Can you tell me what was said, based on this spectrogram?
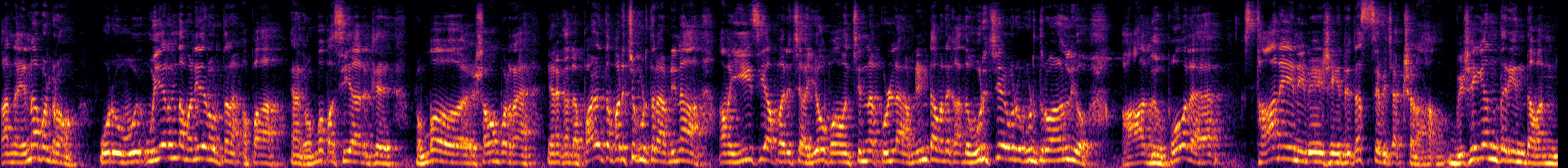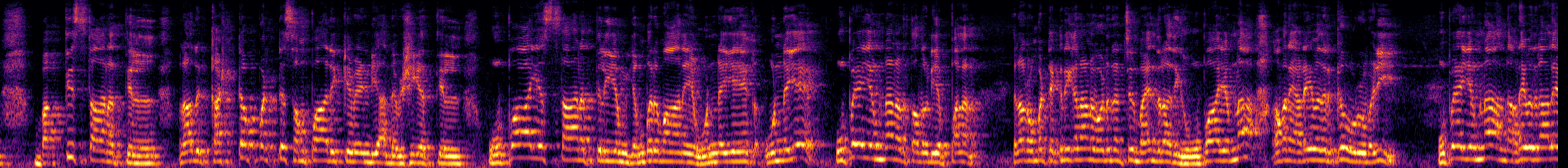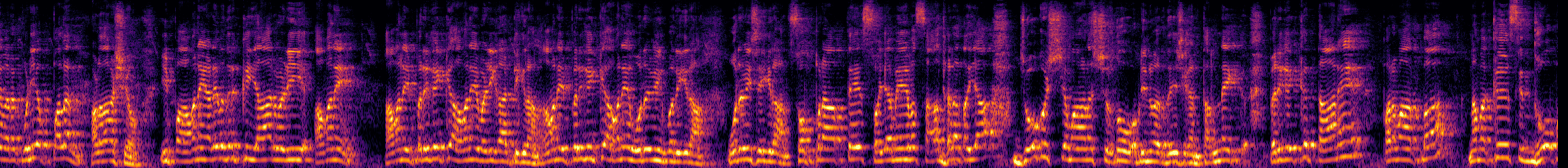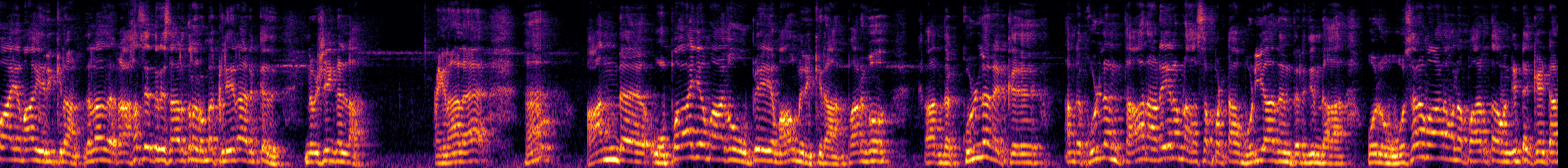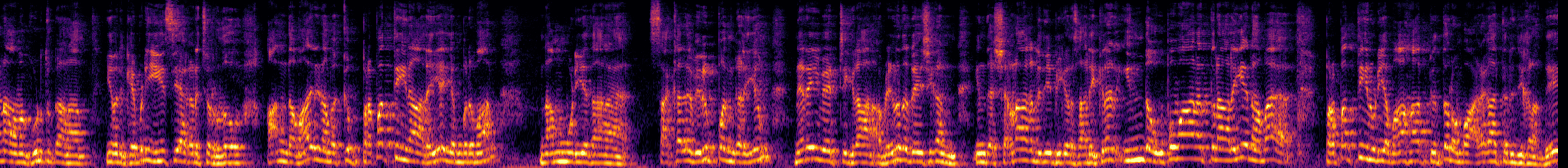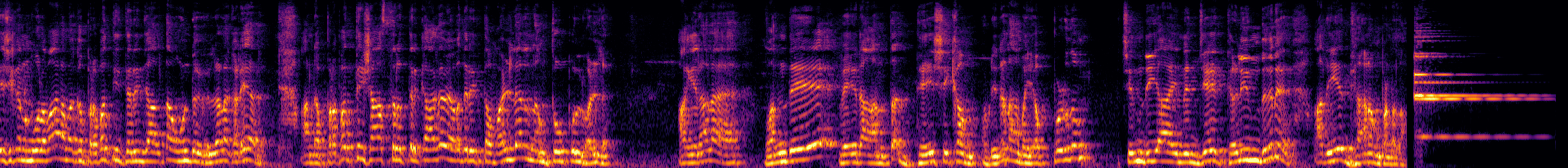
அந்த என்ன பண்ணுறோம் ஒரு உ- உயர்ந்த மனிதர் ஒருத்தனை அப்பா எனக்கு ரொம்ப பசியாக இருக்குது ரொம்ப சிரமப்படுறேன் எனக்கு அந்த பழத்தை பறித்து கொடுத்துறேன் அப்படின்னா அவன் ஈஸியாக பறித்து ஐயோ பாவன் சின்ன குள்ள அப்படின்ட்டு அவனுக்கு அந்த உரிச்சியை கூட கொடுத்துருவான் இல்லையோ. அது போல ஸ்தானே நிவேஷயதி தஸ்ய விசக்ஷணா. விஷயம் தெரிந்தவன் பக்தி ஸ்தானத்தில் அதாவது கஷ்டப்பட்டு சம்பாதிக்க வேண்டிய அந்த விஷயத்தில் உபாயஸ்தானத்திலையும் எம்பெருமானே உன்னையே உன்னையே உபேயம்னா அர்த்தம் அதோடைய பலன். இதெல்லாம் ரொம்ப டெக்னிக்கலான வேர்டு நினச்சி பயந்துடாதீங்க. உபாயம்னா அவனை அடைவதற்கு ஒரு வழி. உபேயம்னா அந்த அடைவதனாலே வரக்கூடிய பலன். அவ்வளோதான் விஷயம். இப்போ அவனை அடைவதற்கு யார் வழி? அவனே. அவனை பெருகைக்கு அவனே வழிகாட்டுகிறான் அவனை பெருகைக்கு அவனே உதவி வருகிறான். உதவி செய்கிறான். சொப்ராப்தே சுயமேவ சாதனதையா ஜோகுஷ்யமான ஸ்ருதோ அப்படின்னு ஒரு தேசிகன். தன்னை பெருகைக்கு தானே பரமாத்மா நமக்கு சித்தோபாயமாக இருக்கிறான். இதெல்லாம் ரகசிய திரைசாரத்தில் ரொம்ப கிளியராக இருக்குது. இந்த விஷயங்கள்லாம். அதனால் அந்த உபாயமாகவும் உபேயமாகவும் இருக்கிறான். பாருங்க அந்த குள்ளனுக்கு அந்த குள்ளன் தான் அடையணும்னு ஆசைப்பட்டா முடியாதுன்னு தெரிஞ்சிருந்தா ஒரு உசரமானவனை பார்த்து அவன்கிட்ட கேட்டானா அவன் கொடுத்துட்டானா? இவனுக்கு எப்படி ஈஸியாக கிடைச்சிருதோ அந்த மாதிரி நமக்கு பிரபத்தினாலேயே எம்பெருமான் நம்முடையதான சகல விருப்பங்களையும் நிறைவேற்றுகிறான் அப்படின்றத தேசிகன் இந்த சரணாகதி தீபிகளை சாதிக்கிறார் இந்த உபமானத்தினாலேயே நம்ம பிரபத்தியினுடைய மகாத்மியத்தை ரொம்ப அழகாக தெரிஞ்சுக்கலாம். தேசிகன் மூலமாக நமக்கு பிரபத்தி தெரிஞ்சால்தான் உண்டு இல்லைன்னா கிடையாது. அந்த பிரபத்தி சாஸ்திரத்திற்காக அவதரித்த வள்ளல் நம் தூப்புல் வள்ளல். ஆகையினால வந்தே வேதாந்த தேசிகம் அப்படின்னா நாம் எப்பொழுதும் சிந்தியாய் நெஞ்சே தெளிந்துன்னு அதையே தியானம் பண்ணலாம்.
